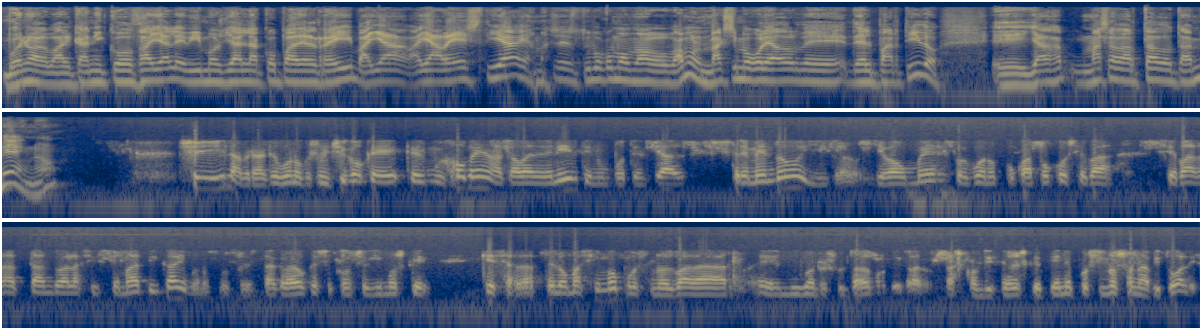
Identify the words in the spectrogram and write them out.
Bueno, al balcánico Zaya le vimos ya en la Copa del Rey, vaya, vaya bestia, y además estuvo como, vamos, el máximo goleador de, del partido, eh, ya más adaptado también, ¿no? Sí, la verdad que bueno, pues un chico que, que, es muy joven, acaba de venir, tiene un potencial tremendo y lleva un mes, pues bueno, poco a poco se va se va adaptando a la sistemática y bueno, pues está claro que si conseguimos que, que se adapte lo máximo, pues nos va a dar eh, muy buen resultado porque claro, las condiciones que tiene pues no son habituales.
